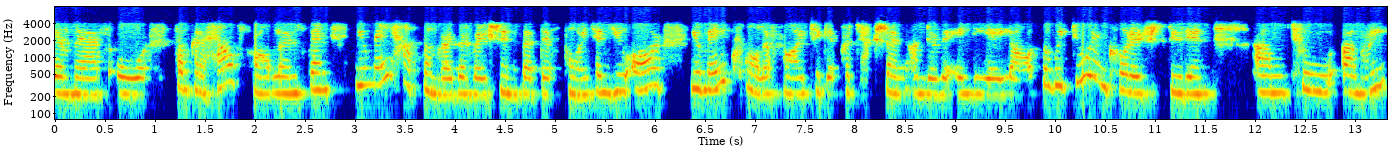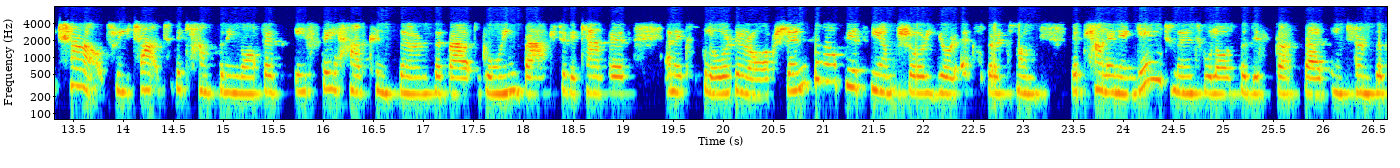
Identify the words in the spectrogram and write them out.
illness or some kind of health problems, then you may have some reservations at this point, and you are you may qualify to get protection under the ADA law. So we do encourage students um, to um, reach out, reach out to the counseling office if they have concerns about going back to the campus and explore their options. And obviously, I'm sure your experts from the talent engagement will also discuss that in terms of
